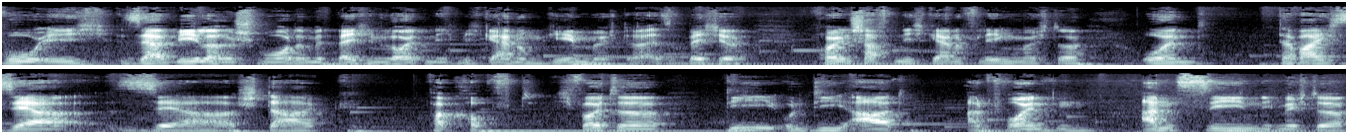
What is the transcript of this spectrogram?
wo ich sehr wählerisch wurde, mit welchen Leuten ich mich gerne umgeben möchte, also welche Freundschaften ich gerne pflegen möchte. Und da war ich sehr, sehr stark verkopft. Ich wollte die und die Art an Freunden anziehen. Ich möchte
